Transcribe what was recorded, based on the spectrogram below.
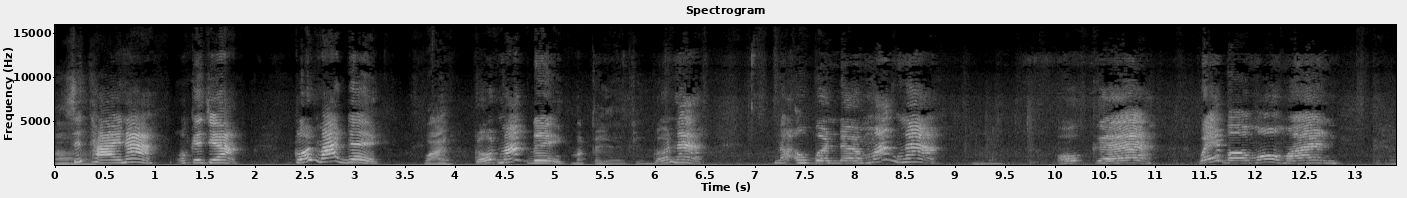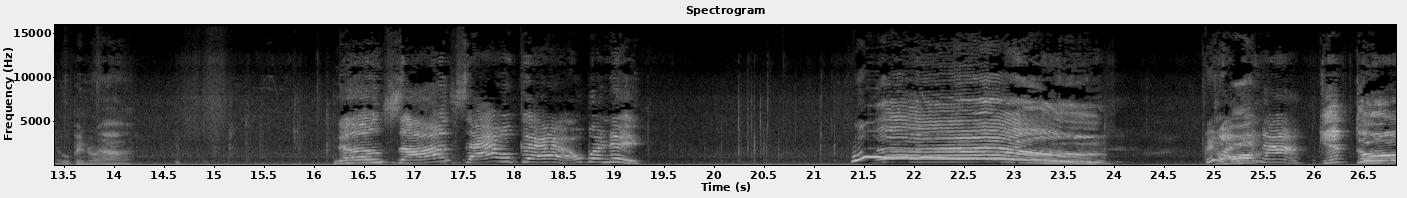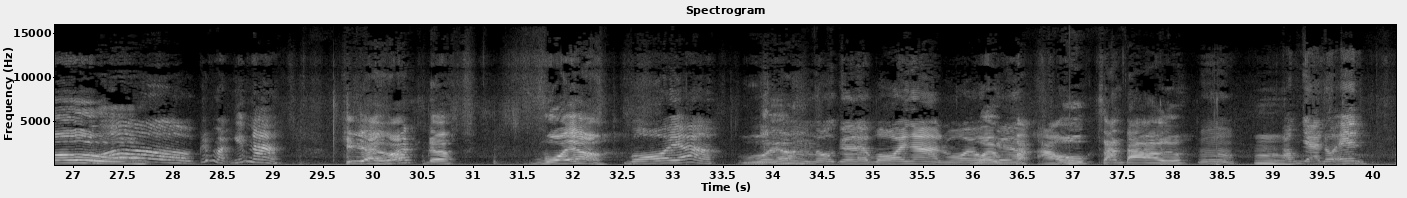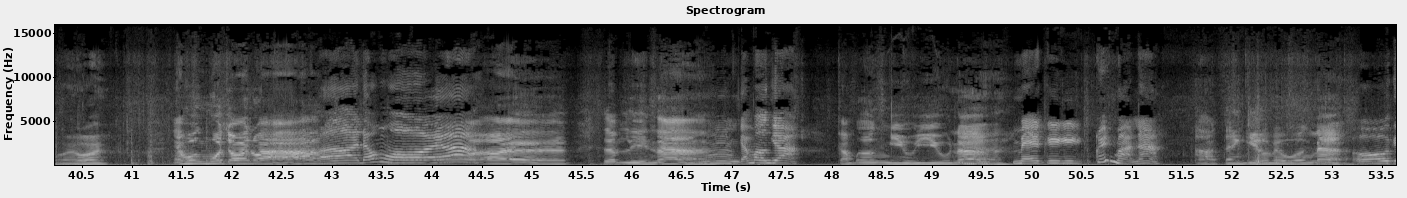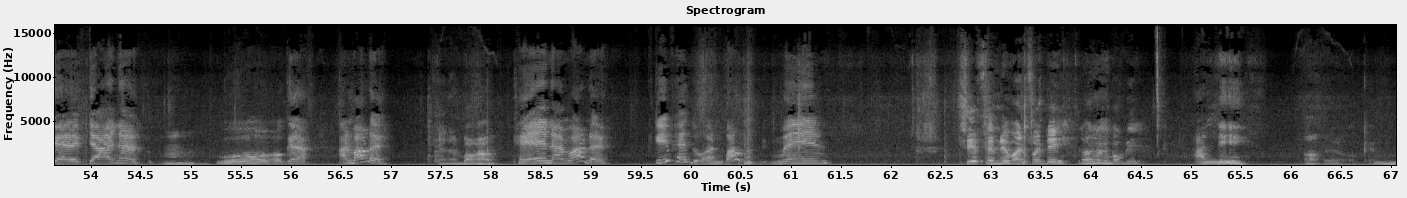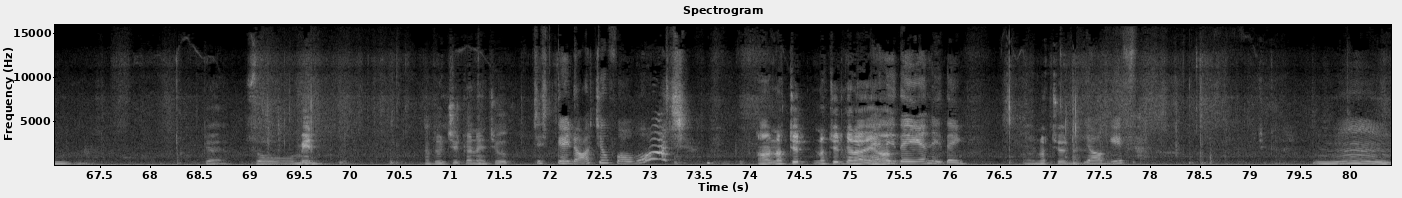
À. Sit high nè Ok chưa Close mắt đi Why? Close mắt đi Mắc cái gì chị? Close nè Nó open the mắt nè Ừ. Ok Weber moment Open rồi à. Nâng sáu sáu ok Open đi Wow! Christmas Có. gift nè Kiếp thu! oh, Christmas gift nè Kiếp dài quá. Được. Voi á. Voi á Voi á. ừ, Ok voi nha Rồi ok Voi mặc áo Santa rồi. ừ. Ừ. Ông già Noel Trời ơi. Em muốn mua cho anh qua hả? Ờ đúng rồi á Ôi, Đẹp liền nè. ừ, Cảm ơn nha Cảm ơn nhiều nhiều nè. ừ. Merry Christmas nè À, thank you mẹ Quân nè. Ok đẹp trai nè Ừ. Ồ, ok Anh bóc đi Cái anh bóc không? Khen anh bóc đi Kiếp hết tụi anh bóc Man Xếp xem nếu mà anh first đi. Nó Ừ. anh bóc đi. Anh đi Ờ, rồi, ok. ừ. Ok, so min. Em tôi chích cái này trước. Chứ Cái đó trước for what À, nó chích, nó chích cái này hả? Anh anh đi tiền Ừ, nó chích này. Do gift Chích ừ.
